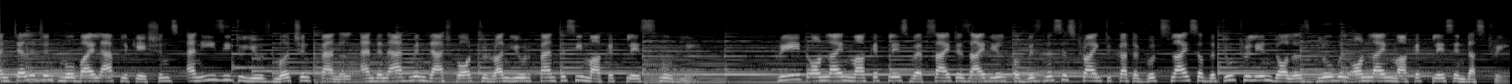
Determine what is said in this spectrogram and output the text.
intelligent mobile applications, an easy to use merchant panel, and an admin dashboard to run your fantasy marketplace smoothly. Create Online Marketplace website is ideal for businesses trying to cut a good slice of the $2 trillion global online marketplace industry.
